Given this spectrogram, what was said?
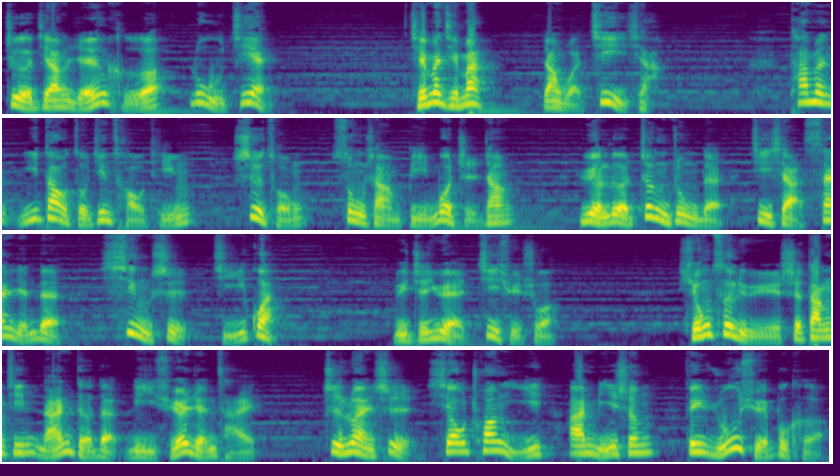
浙江仁和陆建。且慢，且慢，让我记一下。他们一道走进草亭。侍从送上笔墨纸张，乐乐郑重地记下三人的姓氏籍贯。吕之岳继续说：“熊次履是当今难得的理学人才，治乱世、消疮痍、安民生，非儒学不可。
